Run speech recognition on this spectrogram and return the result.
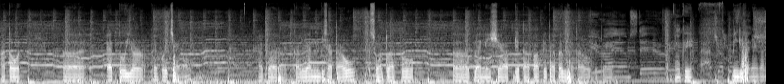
atau uh, add to your favorite channel agar kalian bisa tahu sewaktu-waktu uh, Planesia update apa update apa bisa tahu gitu ya oke okay. bingkisan yang akan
